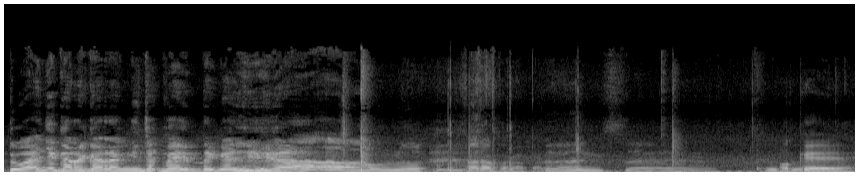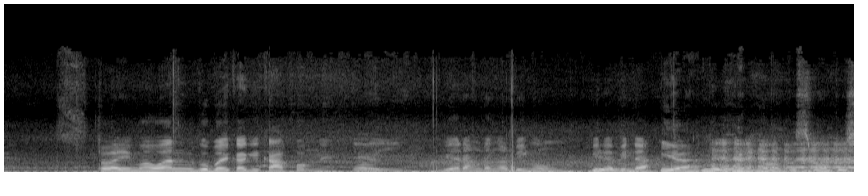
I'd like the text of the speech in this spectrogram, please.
Tuanya gara-gara nginjek benteng aja ya Allah. parah parah parah Bangsa. oke setelah Imawan gue balik lagi ke Akong nih biar orang denger bingung pindah-pindah Iya. Mampus mampus.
